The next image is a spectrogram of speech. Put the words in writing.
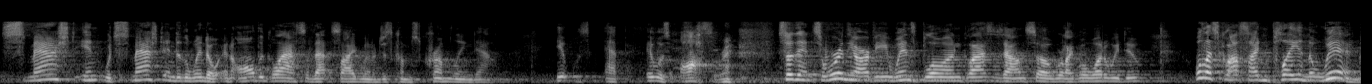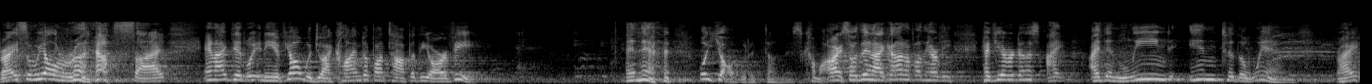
smashed in, which smashed into the window, and all the glass of that side window just comes crumbling down. It was epic. It was awesome, right? So then, so we're in the RV, wind's blowing, glasses out, and so we're like, well, what do we do? Well, let's go outside and play in the wind, right? So we all run outside, and I did what any of y'all would do. I climbed up on top of the RV. And then, well, y'all would have done this. Come on. All right, so then I got up on the RV. Have you ever done this? I, I then leaned into the wind, right?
